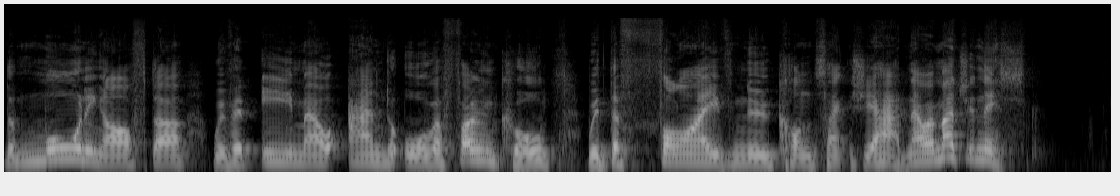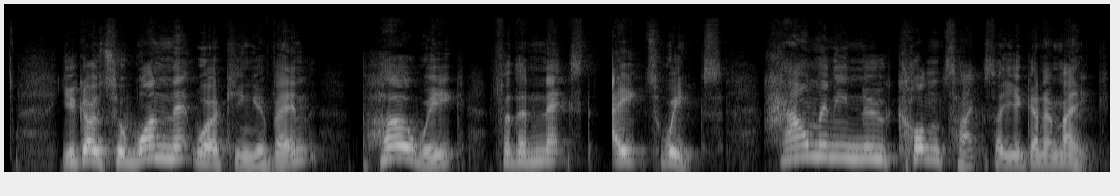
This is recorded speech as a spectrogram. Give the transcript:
the morning after with an email and or a phone call with the five new contacts you had. Now imagine this. You go to one networking event per week for the next eight weeks. How many new contacts are you going to make?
